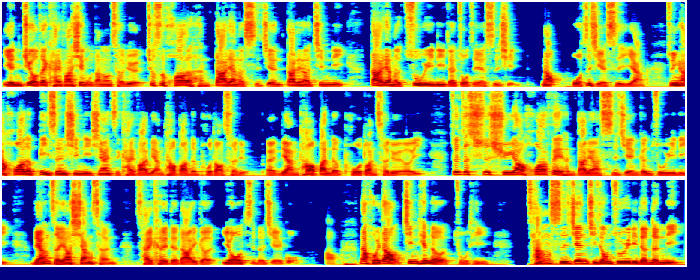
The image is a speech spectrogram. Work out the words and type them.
研究、在开发现股当中策略，就是花了很大量的时间、大量的精力、大量的注意力在做这些事情。那我自己也是一样，所以你看，花了毕生心力，现在只开发两套半的坡道策略，呃，两套半的坡段策略而已。所以这是需要花费很大量的时间跟注意力，两者要相乘，才可以得到一个优质的结果。好，那回到今天的主题，长时间集中注意力的能力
